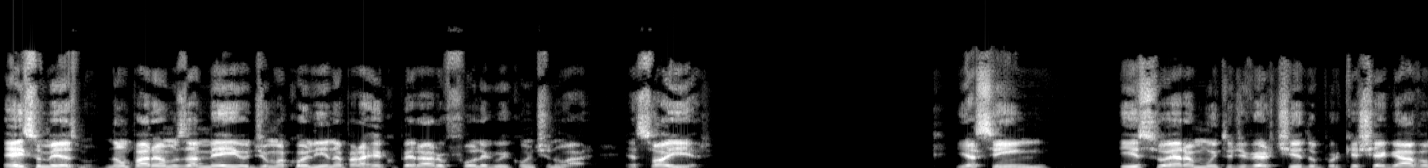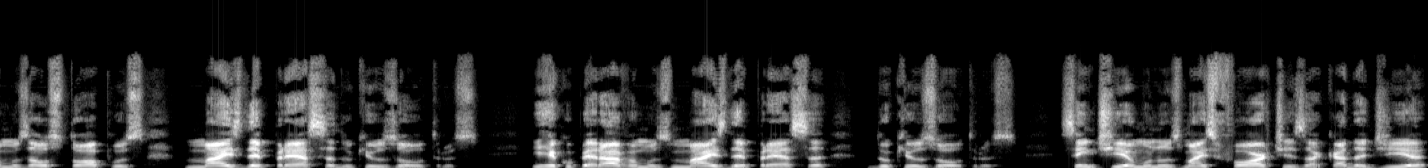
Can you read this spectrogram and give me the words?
É isso mesmo. Não paramos a meio de uma colina para recuperar o fôlego e continuar. É só ir. E assim, isso era muito divertido porque chegávamos aos topos mais depressa do que os outros e recuperávamos mais depressa do que os outros. Sentíamos-nos mais fortes a cada dia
